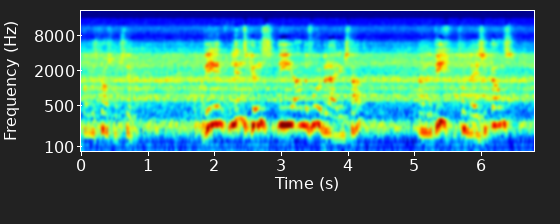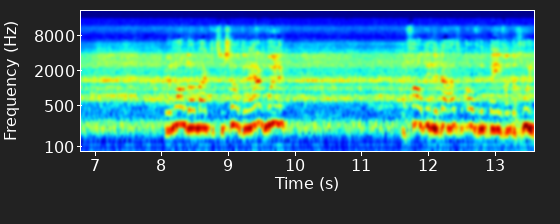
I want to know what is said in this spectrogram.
van de strafschopstip. Weer Linskens die aan de voorbereiding staat. Aan de wieg van deze kans. Ronaldo maakt het zichzelf dan erg moeilijk. En valt inderdaad over het been van de groei.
